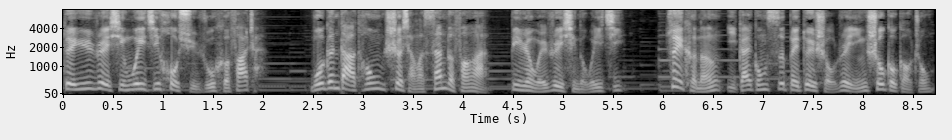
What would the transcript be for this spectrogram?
对于瑞信危机后续如何发展，摩根大通设想了三个方案，并认为瑞信的危机最可能以该公司被对手瑞银收购告终。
